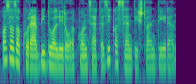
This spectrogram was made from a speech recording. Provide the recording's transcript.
azaz a korábbi Dollyról koncertezik a Szent István téren.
